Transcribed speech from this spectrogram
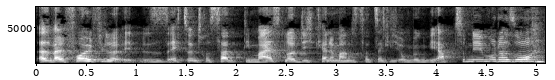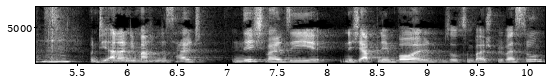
also weil voll viele, es ist echt so interessant, die meisten Leute, die ich kenne, machen das tatsächlich, um irgendwie abzunehmen oder so. Mhm. Und die anderen, die machen das halt nicht, weil sie nicht abnehmen wollen, so zum Beispiel, weißt du?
